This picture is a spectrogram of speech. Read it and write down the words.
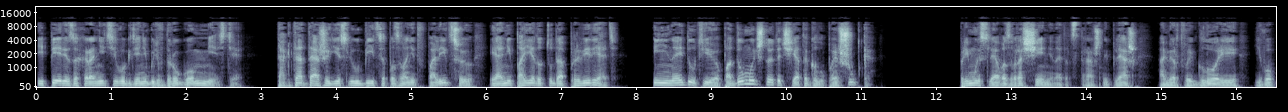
и перезахоронить его где-нибудь в другом месте – Тогда даже если убийца позвонит в полицию, и они поедут туда проверять, и не найдут ее, подумают, что это чья-то глупая шутка. При мысли о возвращении на этот страшный пляж, о мертвой Глории, его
